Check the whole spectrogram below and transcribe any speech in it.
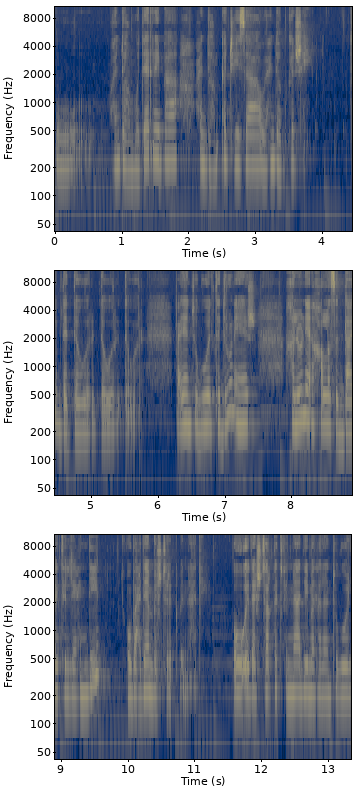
وعندهم مدربة وعندهم أجهزة وعندهم كل شيء. تبدأ تدور تدور تدور. بعدين تقول تدرون إيش؟ خلوني أخلص ال diet اللي عندي وبعدين بشترك بالنادي. وإذا اشتركت في النادي مثلا تقول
